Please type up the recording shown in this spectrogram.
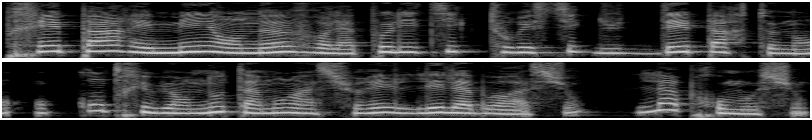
prépare et met en œuvre la politique touristique du département en contribuant notamment à assurer l'élaboration, la promotion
